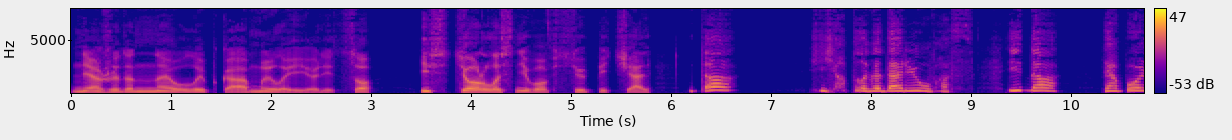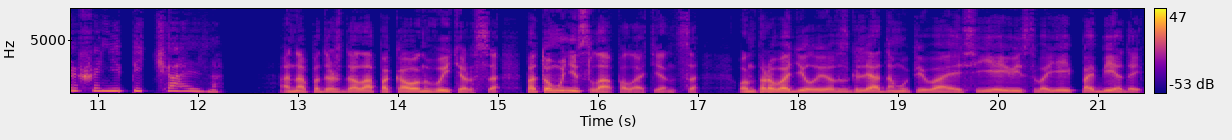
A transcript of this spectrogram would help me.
Неожиданная улыбка омыла ее лицо и стерла с него всю печаль. — Да, я благодарю вас, и да, я больше не печальна. Она подождала, пока он вытерся, потом унесла полотенце. Он проводил ее взглядом, упиваясь ею и своей победой.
